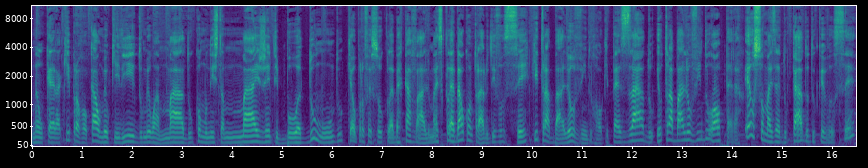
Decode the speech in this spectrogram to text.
não quero aqui provocar o meu querido, meu amado, comunista mais gente boa do mundo, que é o professor Kleber Carvalho. Mas, Kleber, ao contrário de você, que trabalha ouvindo rock pesado, eu trabalho ouvindo ópera. Eu sou mais educado do que você?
